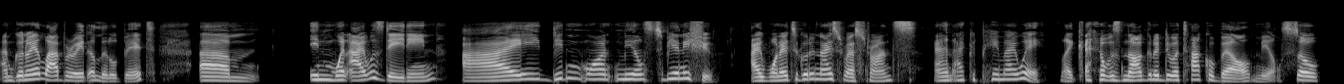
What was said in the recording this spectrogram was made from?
I'm going to elaborate a little bit. Um, in when I was dating, I didn't want meals to be an issue. I wanted to go to nice restaurants and I could pay my way. Like I was not going to do a Taco Bell meal. So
